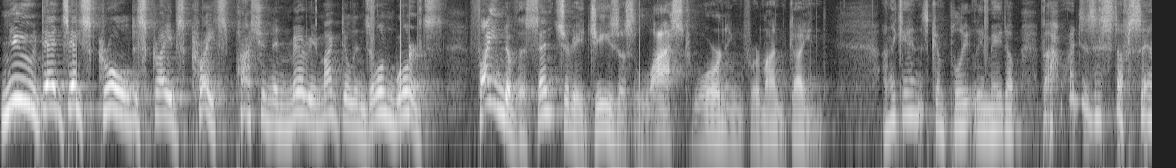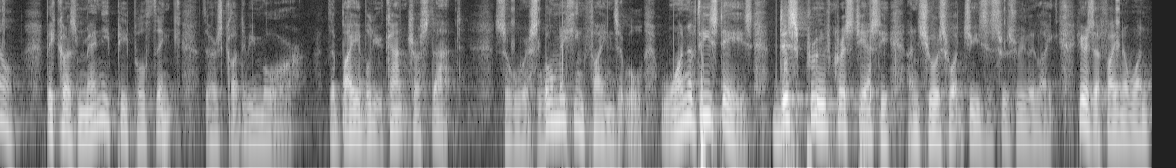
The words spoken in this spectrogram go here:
New Dead Sea Scroll describes Christ's passion in Mary Magdalene's own words. Find of the century, Jesus' last warning for mankind. And again, it's completely made up. But why does this stuff sell? Because many people think there's got to be more. The Bible, you can't trust that. So we're still making finds that will, one of these days, disprove Christianity and show us what Jesus was really like. Here's a final one.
